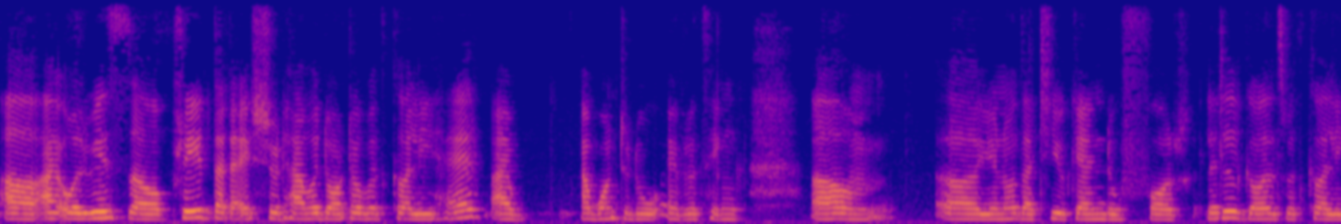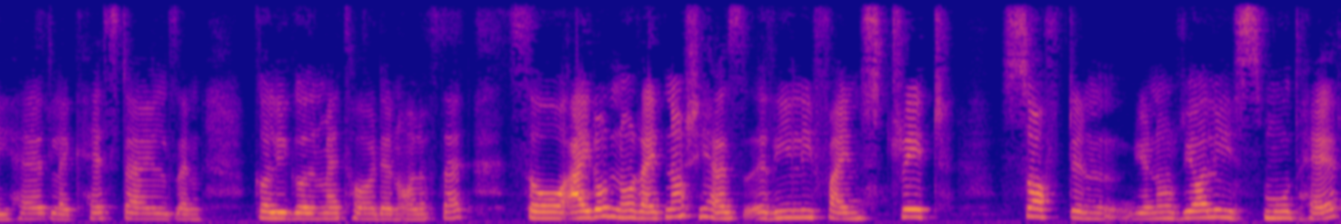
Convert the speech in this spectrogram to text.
uh, I always uh, prayed that I should have a daughter with curly hair. I, I want to do everything um, uh, you know that you can do for little girls with curly hair like hairstyles and curly girl method and all of that. So i don't know. Right now she has really fine straight soft and you know really smooth hair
